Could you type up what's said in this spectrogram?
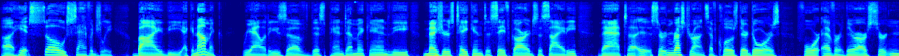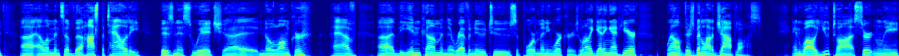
uh, hit so savagely by the economic realities of this pandemic and the measures taken to safeguard society that uh, certain restaurants have closed their doors forever. There are certain uh, elements of the hospitality business which uh, no longer have uh, the income and the revenue to support many workers. What am I getting at here? Well, there's been a lot of job loss. And while Utah certainly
